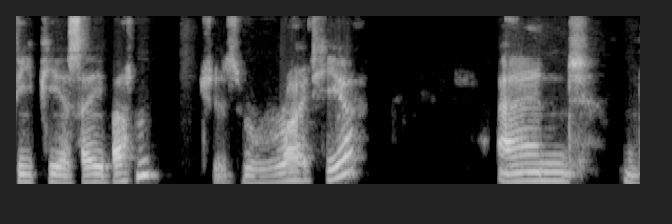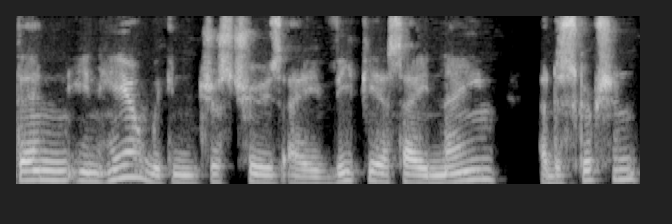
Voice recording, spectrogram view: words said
VPSA button, which is right here. And then in here, we can just choose a VPSA name, a description,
